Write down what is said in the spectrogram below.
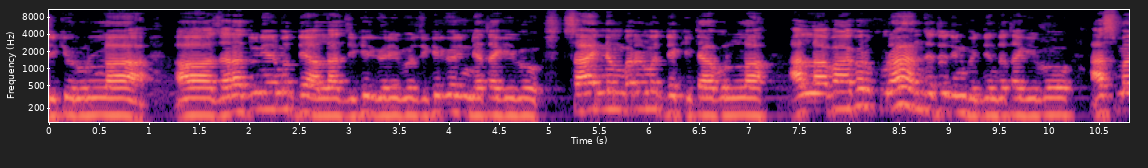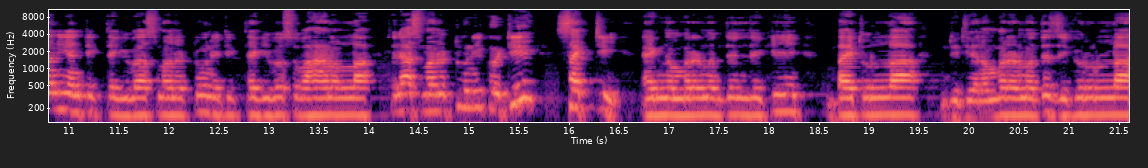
জিকিরুল্লাহ। যারা দুনিয়ার মধ্যে আল্লাহ জিকির করিব, জিকির করি না থাকিব চার নম্বরের মধ্যে কিতাবুল্লাহ, আল্লাহ পাকের কোরআন যতদিন পর্যন্ত থাকিব আসমানিয়ান ঠিক থাকিব আসমানের টুনি ঠিক থাকিব সুবাহান আল্লাহ তাহলে আসমানের টুনি কয়টি? চারটি। এক নম্বরের মধ্যে লিখি বাইতুল্লাহ, দ্বিতীয় নম্বরের মধ্যে জিকিরুল্লাহ,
